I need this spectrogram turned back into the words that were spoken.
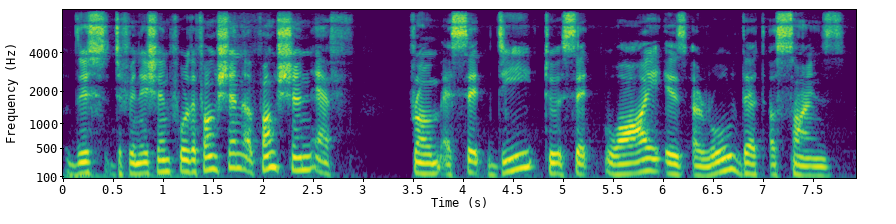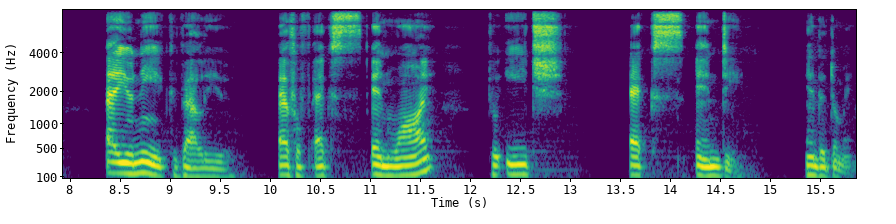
this definition for the function. A function f from a set d to a set y is a rule that assigns a unique value f of x and y to each x and d in the domain.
